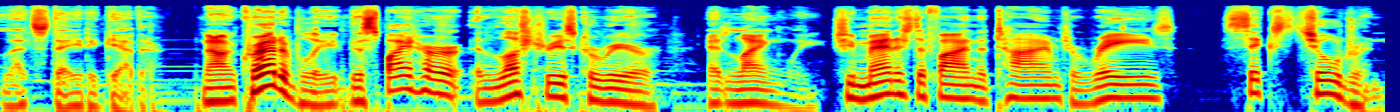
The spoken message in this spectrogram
Let's Stay Together. Now, incredibly, despite her illustrious career at Langley, she managed to find the time to raise six children.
